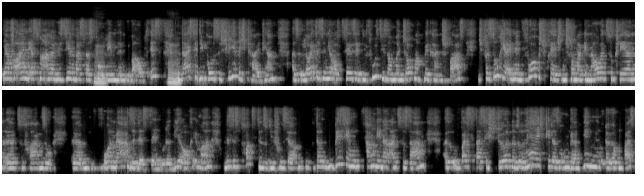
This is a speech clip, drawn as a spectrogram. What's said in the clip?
Ja vor allem erstmal analysieren, was das mhm. Problem mhm. denn überhaupt ist. Mhm. Und da ist ja die große Schwierigkeit, ja. Also Leute sind ja oft sehr, sehr diffus, die sagen, mein Job macht mir keinen Spaß. Ich versuche ja in den Vorgesprächen schon mal genauer zu klären, äh, zu fragen, so, ähm, woran merken Sie das denn oder wie auch immer. Und es ist trotzdem so diffus, ja. Dann ein bisschen fangen die dann an zu sagen, also was, was sich stört und so, hey, ich gehe da so ungern hin oder irgendwas.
